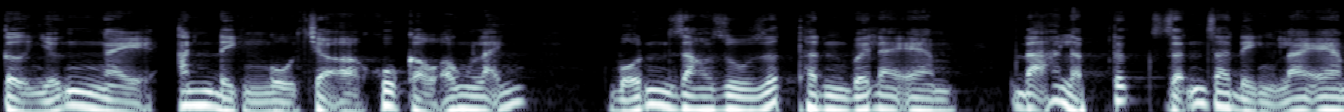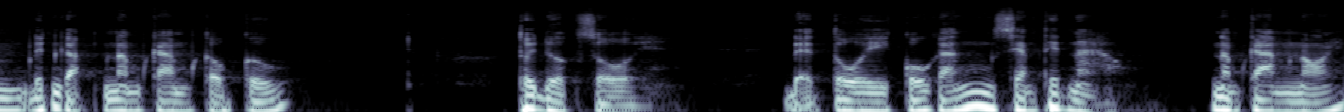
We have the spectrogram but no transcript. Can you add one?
từ những ngày ăn đình ngủ chợ ở khu cầu ông lãnh, vốn giao du rất thân với lai em, đã lập tức dẫn gia đình lai em đến gặp nam cam cầu cứu. Thôi được rồi để tôi cố gắng xem thế nào nam cam nói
